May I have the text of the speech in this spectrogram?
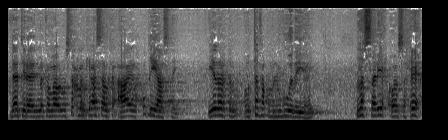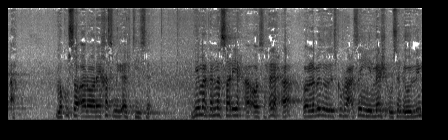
haddaad tidhaahdid marka maaulmustacmalkii asalka ahaaye wax ku qiyaastay iyada horta mutafaq ma lagu wada yahay. Nas sariix oo saxiix ah ma ku soo arooray khasmiga agtiisa haddii marka nas sariix ah oo saxiix ah oo labadooda isku raacsan yihiin meesha uusan oolin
